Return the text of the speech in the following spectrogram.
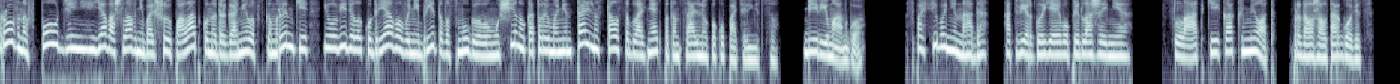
Ровно в полдень я вошла в небольшую палатку на Драгомиловском рынке и увидела кудрявого, небритого, смуглого мужчину, который моментально стал соблазнять потенциальную покупательницу. «Бери манго». «Спасибо, не надо», — отвергла я его предложение. «Сладкий, как мед», — продолжал торговец.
